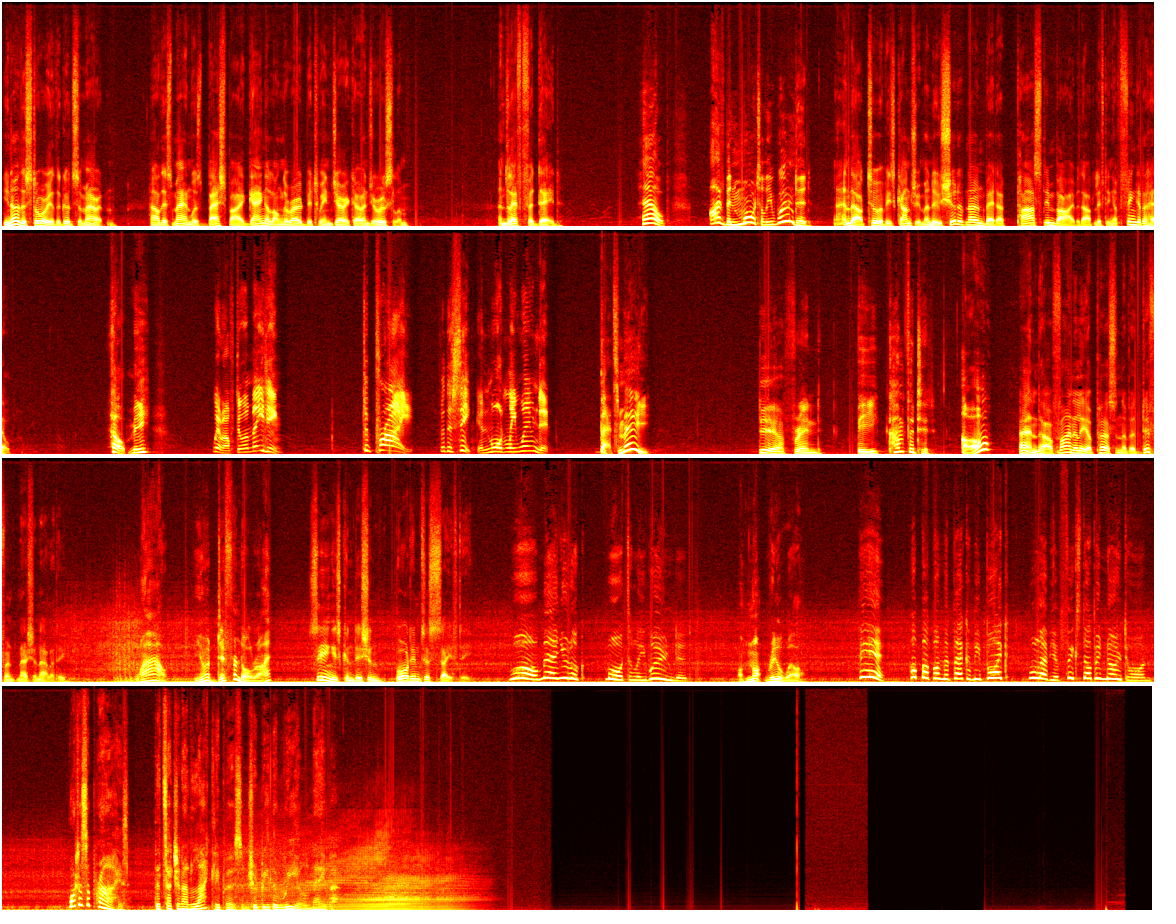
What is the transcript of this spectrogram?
You know the story of the Good Samaritan? How this man was bashed by a gang along the road between Jericho and Jerusalem and left for dead? Help! I've been mortally wounded. And our two of his countrymen, who should have known better, passed him by without lifting a finger to help. Help me. We're off to a meeting. To pray for the sick and mortally wounded. That's me. Dear friend, be comforted. Oh? And how finally a person of a different nationality, Wow. You're different, all right. seeing his condition, brought him to safety. Whoa, man, you look mortally wounded. I'm not real well. Here, hop up on the back of me bike. We'll have you fixed up in no time. What a surprise that such an unlikely person should be the real neighbour.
